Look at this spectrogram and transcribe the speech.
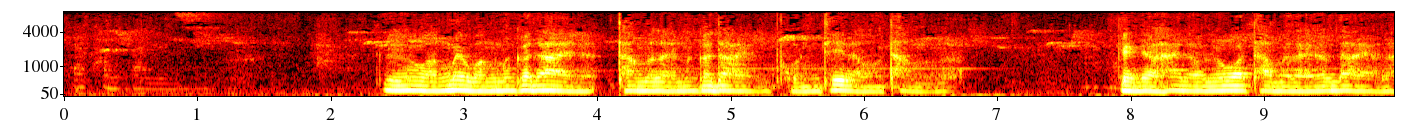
แค่ทำไปคือหวังไม่หวังมันก็ได้นะทำอะไรมันก็ได้ผลที่เราทำเพียงแต่ให้เรารู้ว่าทำอะไรแล้วได้อะไร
